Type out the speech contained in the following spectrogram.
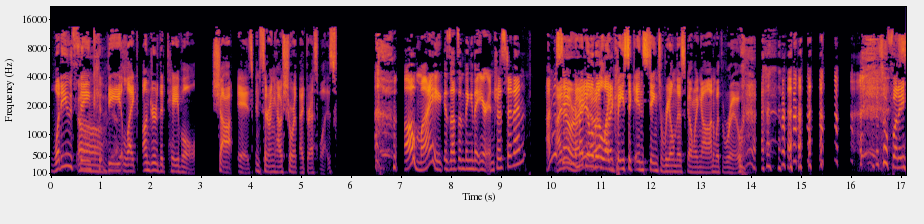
What do you think Oh, the yes. like under the table shot is, considering how short that dress was? Oh, Mike, is that something that you're interested in? I'm just I saying know, there might be a little bit of like, like- basic instinct realness going on with Ru. It's so funny.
